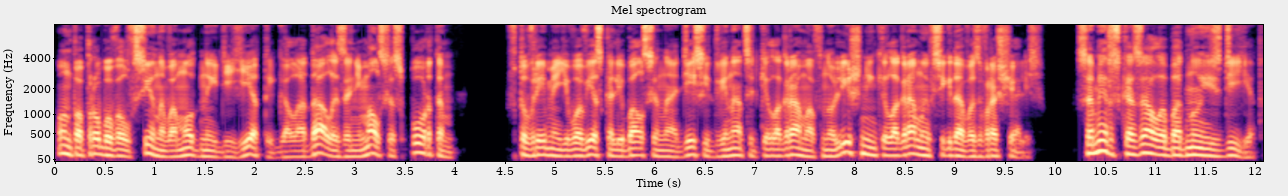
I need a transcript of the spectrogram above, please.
Он попробовал все новомодные диеты, голодал и занимался спортом, в то время его вес колебался на 10-12 килограммов, но лишние килограммы всегда возвращались. Самир сказал об одной из диет.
